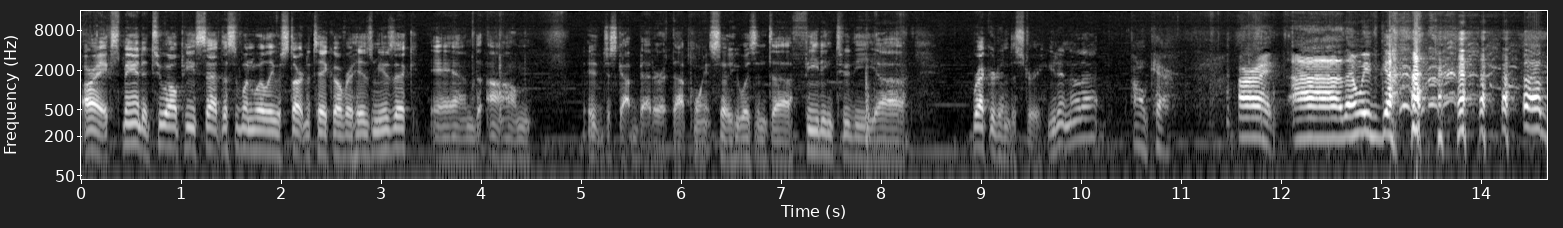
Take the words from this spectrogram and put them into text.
All right, expanded two LP set. This is when Willie was starting to take over his music, and um, it just got better at that point. So he wasn't uh, feeding to the uh, record industry. You didn't know that? I don't care. All right, uh, then we've got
